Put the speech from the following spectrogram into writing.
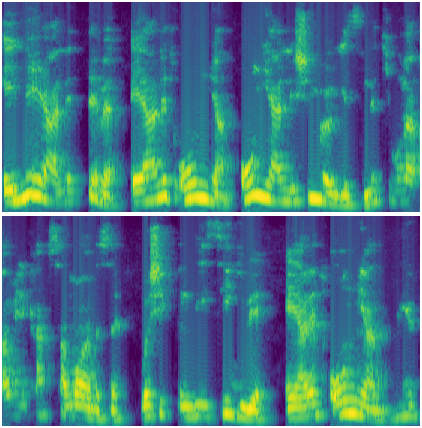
50 eyalette ve eyalet olmayan 10 yerleşim bölgesinde ki bunlar Amerikan Samoa Adası, Washington DC gibi eyalet olmayan büyük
